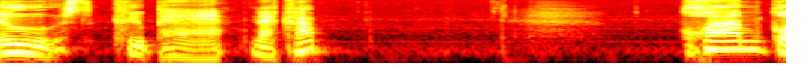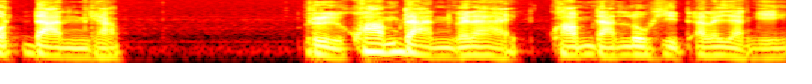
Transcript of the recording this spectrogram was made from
lose คือแพ้นะครับ ความกดดันครับ หรือความดันก็ได้ ความดันโลหิตอะไรอย่างนี้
